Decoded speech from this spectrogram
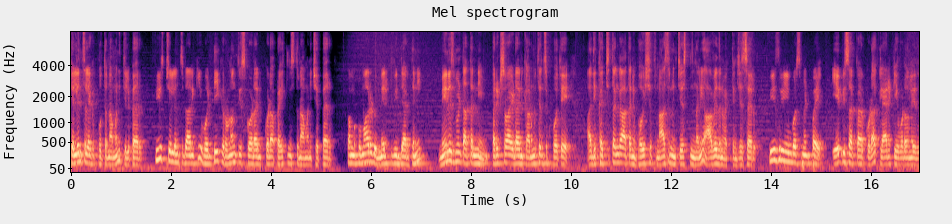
చెల్లించలేకపోతున్నామని తెలిపారు. ఫీజు చెల్లించడానికి వడ్డీకి రుణం తీసుకోవడానికి కూడా ప్రయత్నిస్తున్నామని చెప్పారు. తమ కుమారుడు మెరిట్ విద్యార్థిని మేనేజ్మెంట్ అతన్ని పరీక్ష రాయడానికి అనుమతించకపోతే అది ఖచ్చితంగా అతని భవిష్యత్తు నాశనం చేస్తుందని ఆవేదన వ్యక్తం చేశారు. ఫీజు రీయింబర్స్మెంట్ పై ఏపీ సర్కార్ కూడా క్లారిటీ ఇవ్వడం లేదు.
